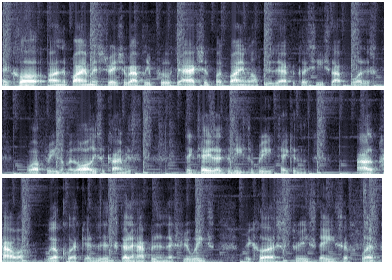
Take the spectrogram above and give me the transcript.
and call on the Biden administration rapidly prove to action. But Biden won't do that because he's not for this for freedom at all. He's a communist dictator that needs to be taken out of power real quick, and it's going to happen in the next few weeks because three states have flipped,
